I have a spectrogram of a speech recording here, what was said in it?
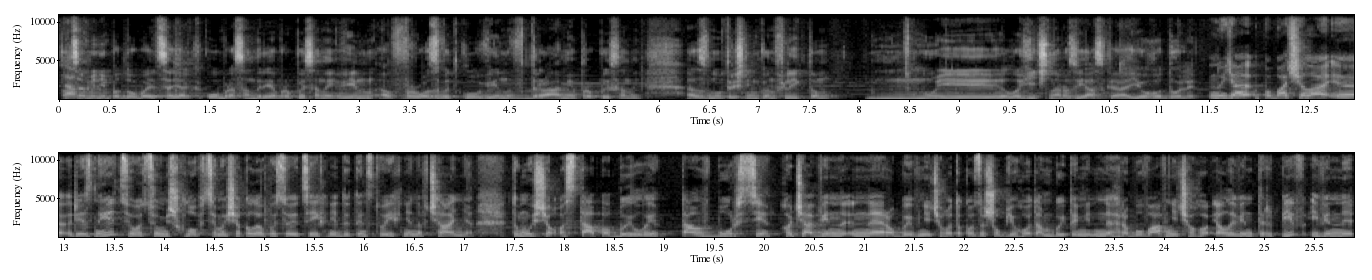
так. Це мені подобається, як образ Андрія прописаний. Він в розвитку, він в драмі прописаний е, з внутрішнім конфліктом. Ну і логічна розв'язка його долі. Ну я побачила е, різницю оцю між хлопцями, ще коли описується їхнє дитинство, їхнє навчання. Тому що Остапа били там в бурсі, хоча він не робив нічого такого, за щоб його там бити, не грабував нічого, але він терпів, і він не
